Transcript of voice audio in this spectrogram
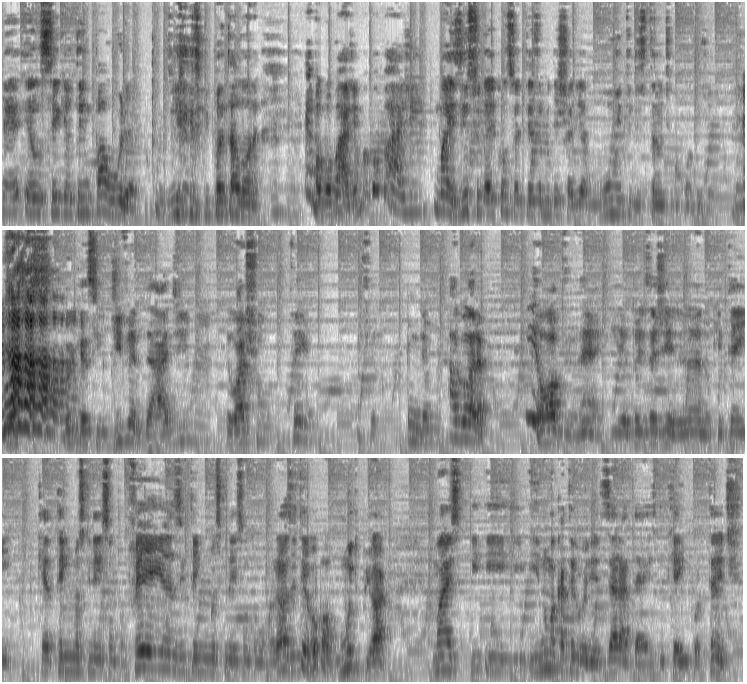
É, eu sei que eu tenho paura de, de pantalona. Uhum. É uma bobagem? É uma bobagem. Mas isso daí com certeza me deixaria muito distante do ponto G. Porque assim, de verdade, eu acho feio. Feio. Entendeu? Agora, é óbvio, né? E eu tô exagerando que tem. Que tem umas que nem são tão feias, e tem umas que nem são tão horrorosas, e tem roupa muito pior. Mas, e, e- e numa categoria de 0 a 10 do que é importante,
